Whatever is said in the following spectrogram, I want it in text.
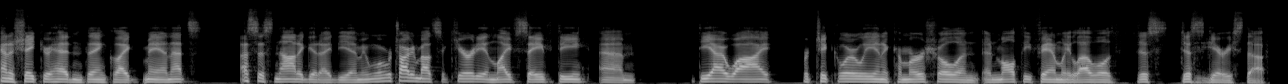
kind of shake your head and think like, man, that's that's just not a good idea. I mean, when we're talking about security and life safety, um, DIY, particularly in a commercial and, and multifamily level, is just just Mhm. scary stuff.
